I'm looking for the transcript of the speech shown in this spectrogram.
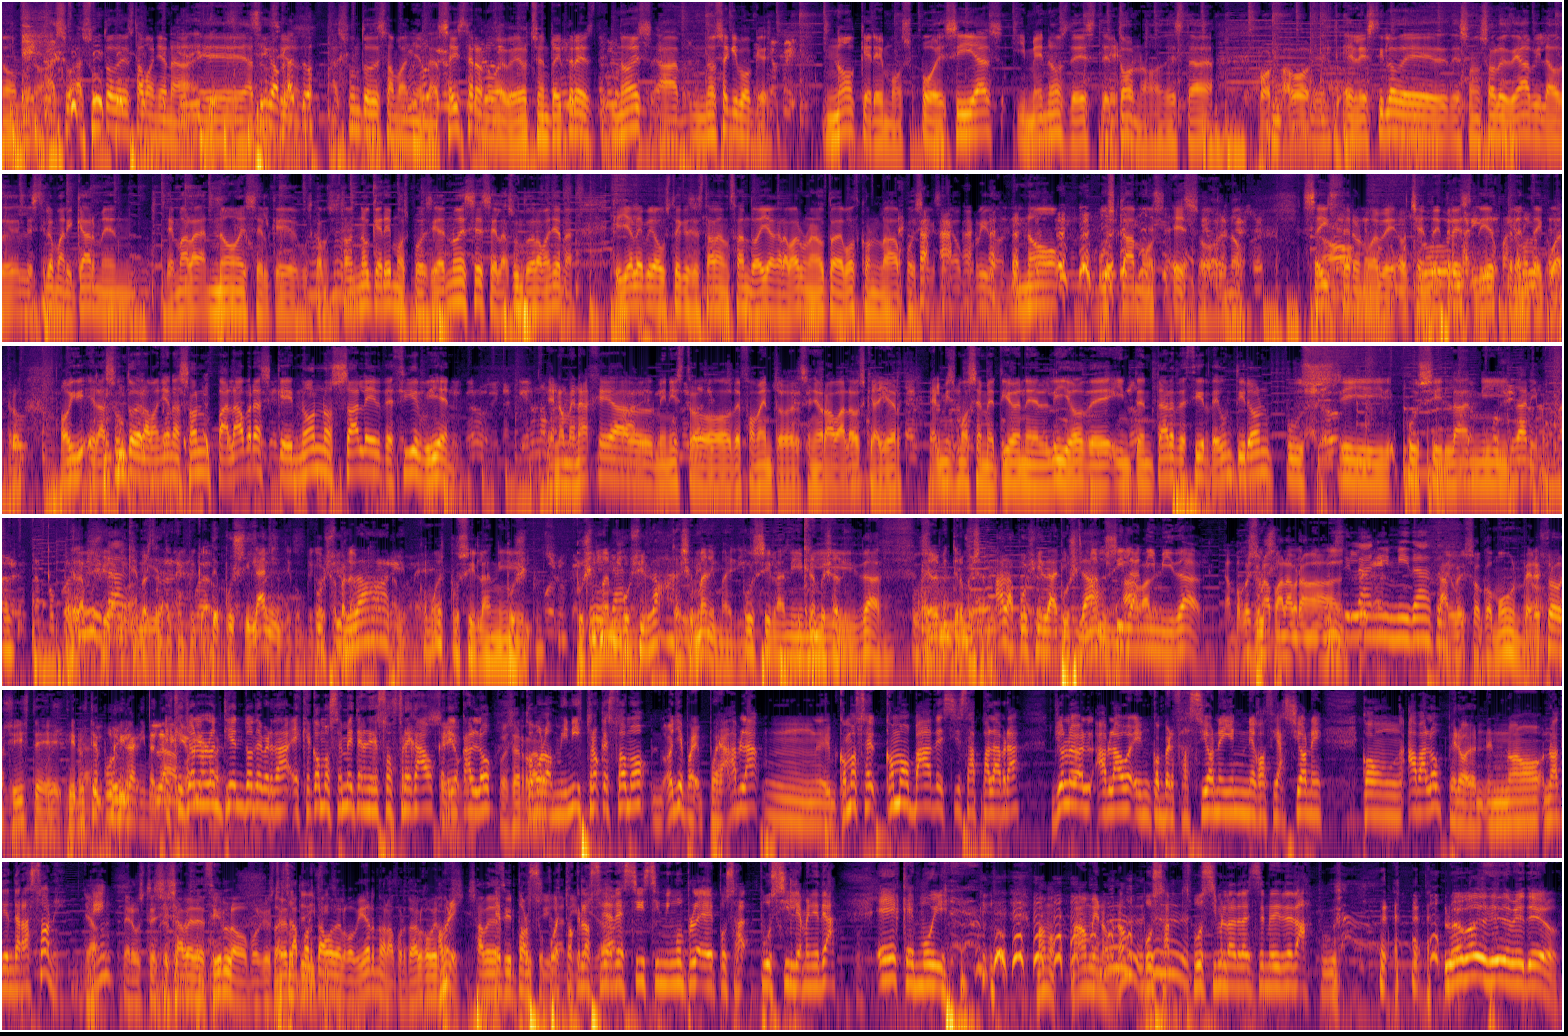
No, bueno, asu- asunto de esta mañana. Eh, Siga atención, hablando. asunto de esta mañana. 609-83. No es, ah, no se equivoque. No queremos poesías y menos de este tono, de esta. Por favor. El, el estilo de, de Sonsoles de Ávila o del estilo Mari Carmen de Málaga no es el que buscamos. No queremos poesía, no es ese el asunto de la mañana. Que ya le veo a usted que se está lanzando ahí a grabar una nota de voz con la poesía que se le ha ocurrido. No buscamos eso, no. 609 83 10 34. Hoy el asunto de la mañana son palabras que no nos sale decir bien. En homenaje al ministro de Fomento, el señor Ábalos, que ayer él mismo se metió en el lío de intentar decir de un tirón pusi, pusilani. Pusilánime. De la Pusilánime. De pusilánime. Pusilánime. ¿Cómo es pusilani? Pusilánime. Pusilánime. Casi mal y mal. Pusilanimidad. Realmente no me sale. la pusilanimidad. Pusilánime. Pusilanimidad. Tampoco es una palabra Pusilanimidad. de uso común. ¿no? Pero eso existe. ¿Tiene usted pusilanimidad? Es que yo no lo entiendo de verdad, es que cómo se meten en esos fregados, Sí, querido Carlos, pues es raro. como los ministros que somos, oye, pues, pues habla, mm, ¿cómo, se, ¿cómo va a decir esas palabras? Yo lo he hablado en conversaciones y en negociaciones con Ábalos, pero no, no atiende razones. Ya, ¿eh? pero usted sí sabe decirlo, porque usted es la portavoz difícil. del gobierno, la portavoz del gobierno Hombre, sabe eh, decir por supuesto que lo sé decir sin ningún eh, pusilanimidad. Es que es muy. Vamos, más o menos, ¿no? Pusa, pusilanimidad. Luego decídeme, tío.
